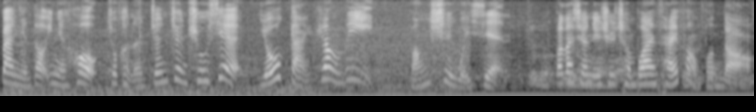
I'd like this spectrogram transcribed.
半年到一年后就可能真正出现有感让利，房市危险。八大新闻区陈博安采访报道。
